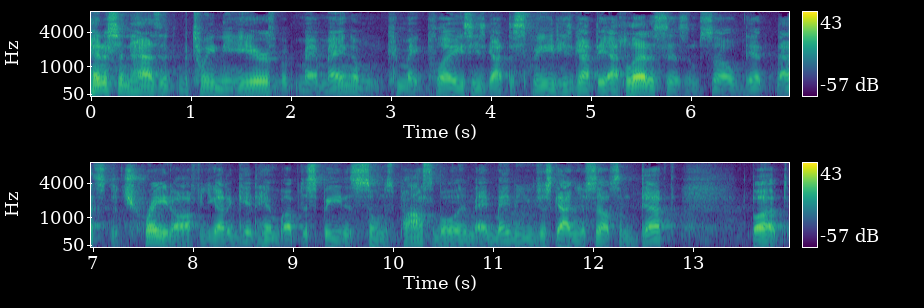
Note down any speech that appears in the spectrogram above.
Henderson has it between the ears, but man, Mangham can make plays. He's got the speed, he's got the athleticism. So that that's the trade-off. You got to get him up to speed as soon as possible, and, and maybe you've just gotten yourself some depth. But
